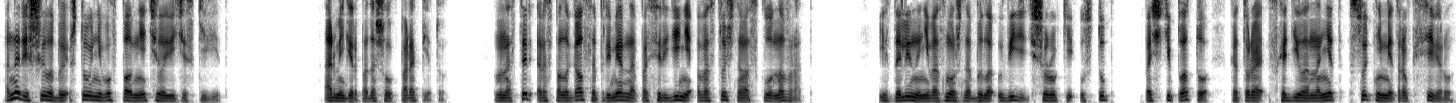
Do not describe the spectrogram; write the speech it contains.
она решила бы, что у него вполне человеческий вид. Армигер подошел к парапету. Монастырь располагался примерно посередине восточного склона врат. Из долины невозможно было увидеть широкий уступ, почти плато, которое сходило на нет сотни метров к северу,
